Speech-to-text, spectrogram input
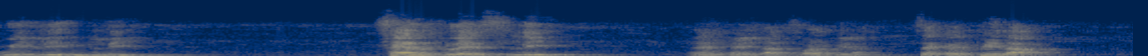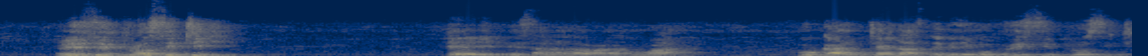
willingly. Selflessly. That's one pillar. Second pillar, reciprocity. Hey, this is another wonderful word. Who can tell us the meaning of reciprocity?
